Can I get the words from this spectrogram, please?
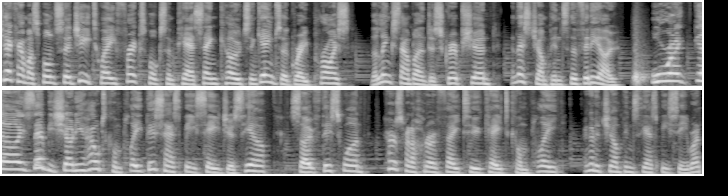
Check out my sponsor G2A for Xbox and PSN codes and games at a great price. The link's down below in the description, and let's jump into the video. Alright guys, I'll be showing you how to complete this SBC just here. So for this one, currently around 132k to complete. I'm going to jump into the SBC right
